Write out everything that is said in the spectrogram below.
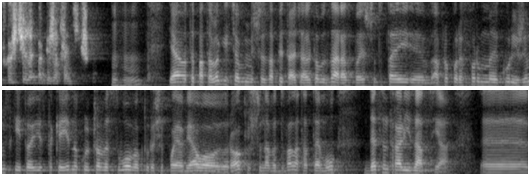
w kościele papieża Franciszka. Mhm. Ja o te patologie chciałbym jeszcze zapytać, ale to zaraz, bo jeszcze tutaj e, a propos reformy kurii rzymskiej, to jest takie jedno kluczowe słowo, które się pojawiało rok, już czy nawet dwa lata temu, decentralizacja. E,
